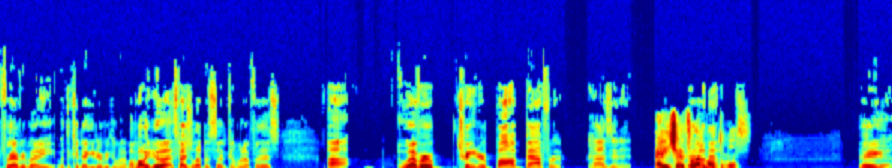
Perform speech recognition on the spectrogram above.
for everybody with the Kentucky Derby coming up. I'll probably do a special episode coming up for this. Uh, whoever trainer Bob Baffert has in it. Any chance of that multiples? There you go.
